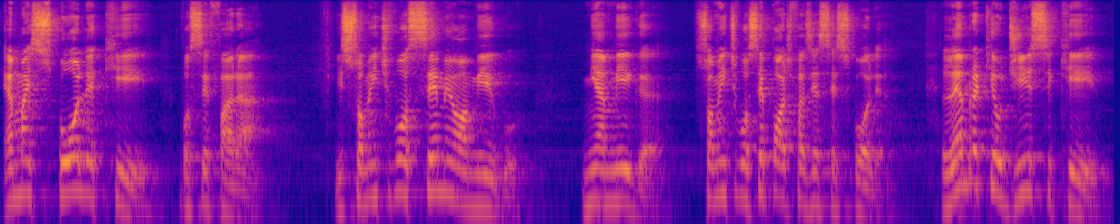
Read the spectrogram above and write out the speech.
É uma escolha que você fará. E somente você, meu amigo, minha amiga, somente você pode fazer essa escolha. Lembra que eu disse que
